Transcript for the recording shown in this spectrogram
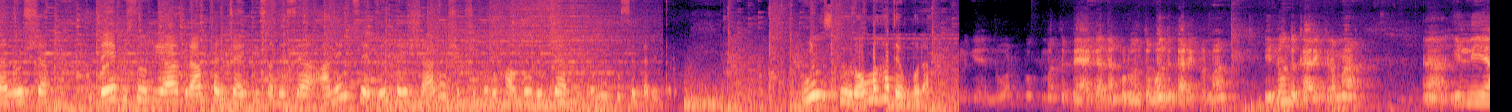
ಧನುಷ್ ದೇವಸೂರ್ಯ ಗ್ರಾಮ ಪಂಚಾಯಿತಿ ಸದಸ್ಯ ಅನಿಲ್ ಸೇರಿದಂತೆ ಶಾಲಾ ಶಿಕ್ಷಕರು ಹಾಗೂ ವಿದ್ಯಾರ್ಥಿಗಳು ಉಪಸ್ಥಿತರಿದ್ದರು. News bureau Mahadevapura. ನೋಟ್ಬುಕ್ ಮತ್ತು ಬ್ಯಾಗ್ ಅನ್ನ ಕೊಡುವಂತ ಒಂದು ಕಾರ್ಯಕ್ರಮ. ಇನ್ನೊಂದು ಕಾರ್ಯಕ್ರಮ ಇಲ್ಲಿಯ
